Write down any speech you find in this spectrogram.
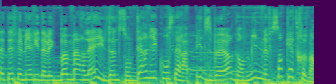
Cette éphéméride avec Bob Marley. Il donne son dernier concert à Pittsburgh en 1980.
